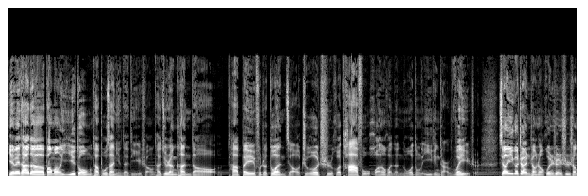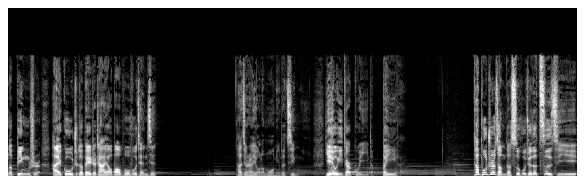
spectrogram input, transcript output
因为他的帮忙移动，他不再粘在地上。他居然看到他背负着断脚、折翅和塌腹，缓缓地挪动了一丁点位置，像一个战场上浑身是伤的兵士，还固执地背着炸药包匍匐前进。他竟然有了莫名的敬意，也有一点诡异的悲哀。他不知怎么的，似乎觉得自己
